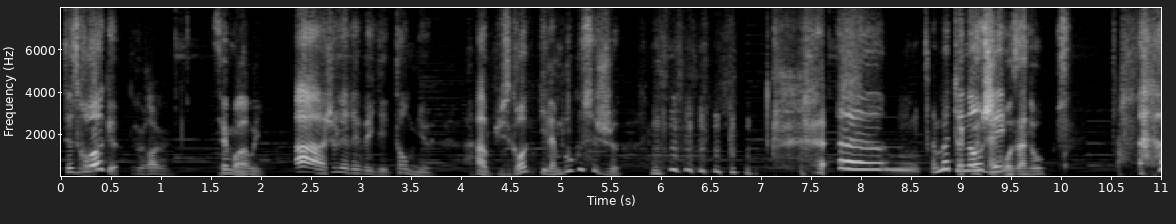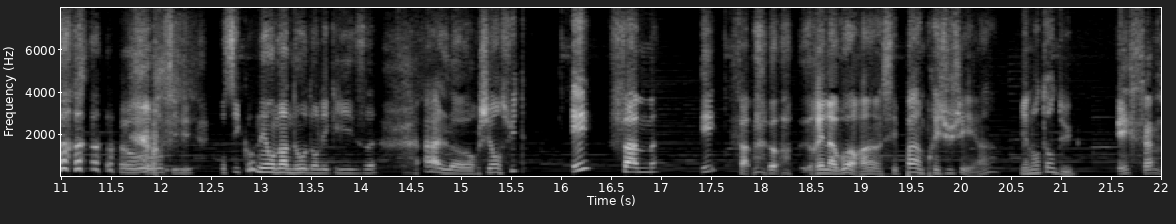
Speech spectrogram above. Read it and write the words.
C'est Sgrog. C'est moi, oui. Ah, je l'ai réveillé, tant mieux. Ah, puis Sgrog, il aime beaucoup ce jeu. Euh, maintenant, j'ai. gros anneau. Oh, on s'y- on s'y connaît en anneau dans l'église. Alors, j'ai ensuite et femme. Et femme. Euh, rien à voir, hein, c'est pas un préjugé, hein, bien entendu. Et femme.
